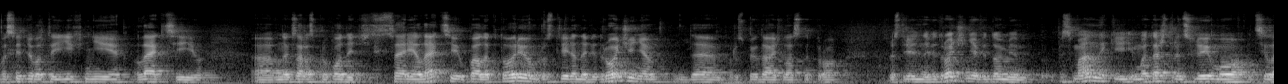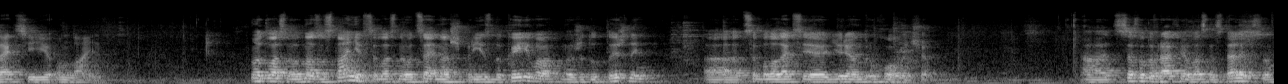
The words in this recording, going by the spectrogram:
висвітлювати їхні лекції. Е, В них зараз проходить серія лекцій УП Лекторіум Розстріляне відродження, де розповідають власне про розстріляне відродження, відомі письменники, і ми теж транслюємо ці лекції онлайн. От, власне, одна з останніх це власне оцей наш приїзд до Києва. Ми вже тут тиждень. Е, Це була лекція Юрія Андруховича. Це фотографія власне з Телексу.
